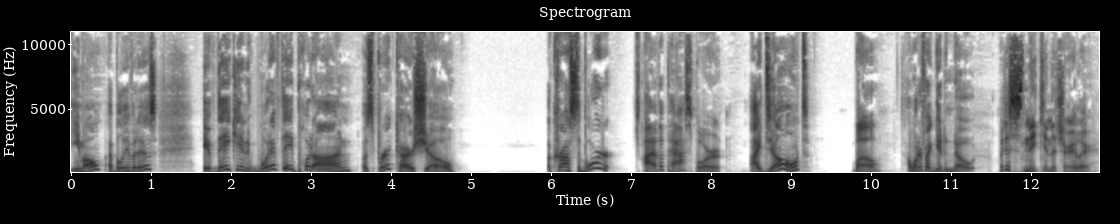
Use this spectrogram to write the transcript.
emo, I believe it is. If they can, what if they put on a sprint car show across the border? I have a passport. I don't. Well, I wonder if I can get a note. we just sneak in the trailer.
